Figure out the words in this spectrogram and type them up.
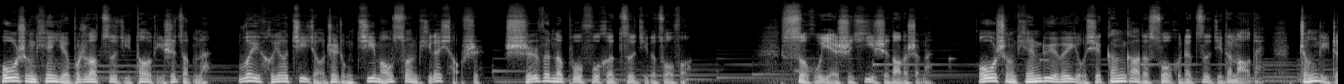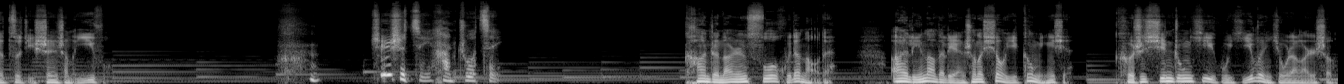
欧胜天也不知道自己到底是怎么了，为何要计较这种鸡毛蒜皮的小事，十分的不符合自己的作风。似乎也是意识到了什么，欧胜天略微有些尴尬的缩回了自己的脑袋，整理着自己身上的衣服。哼，真是贼喊捉贼。看着男人缩回的脑袋，艾琳娜的脸上的笑意更明显，可是心中一股疑问油然而生：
